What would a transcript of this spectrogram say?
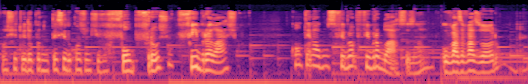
constituída por um tecido conjuntivo frouxo, fibroelástico, contendo alguns fibro, fibroblastos. Né? O vasovasoro, né,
